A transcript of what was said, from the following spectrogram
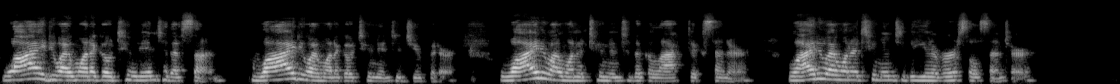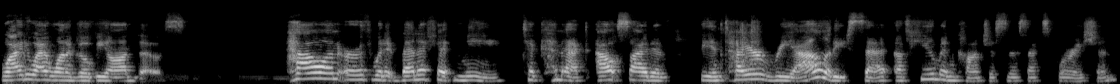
Why do I want to go tune into the sun? Why do I want to go tune into Jupiter? Why do I want to tune into the galactic center? Why do I want to tune into the universal center? Why do I want to go beyond those? How on earth would it benefit me to connect outside of the entire reality set of human consciousness exploration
